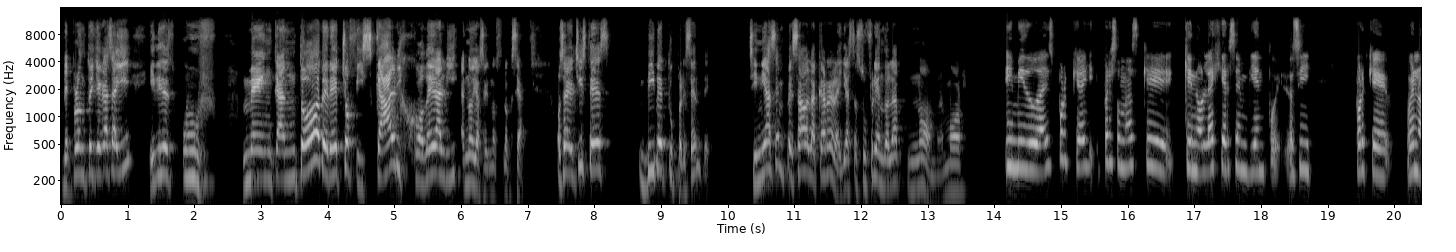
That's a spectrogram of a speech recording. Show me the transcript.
de pronto llegas ahí y dices, uff, me encantó Derecho Fiscal y joder al... i-". No, ya sé, no, lo que sea. O sea, el chiste es, vive tu presente. Si ni has empezado la carrera y ya estás sufriéndola, no, mi amor. Y mi duda es por qué hay personas que, que no la ejercen bien, pues así, porque, bueno,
